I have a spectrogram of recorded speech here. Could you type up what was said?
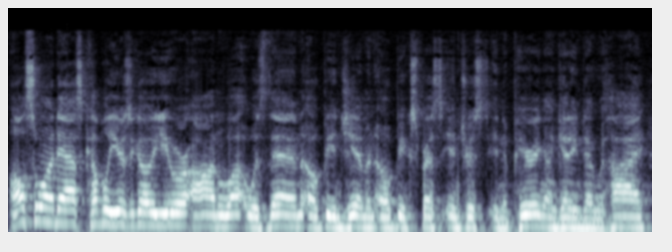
Also wanted to ask, a couple years ago, you were on what was then Opie and Jim, and Opie expressed interest in appearing on Getting Doug with High.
